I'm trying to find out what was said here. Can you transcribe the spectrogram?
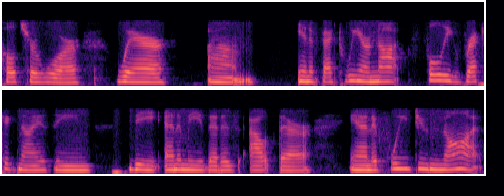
culture war where, um, in effect, we are not fully recognizing the enemy that is out there. And if we do not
